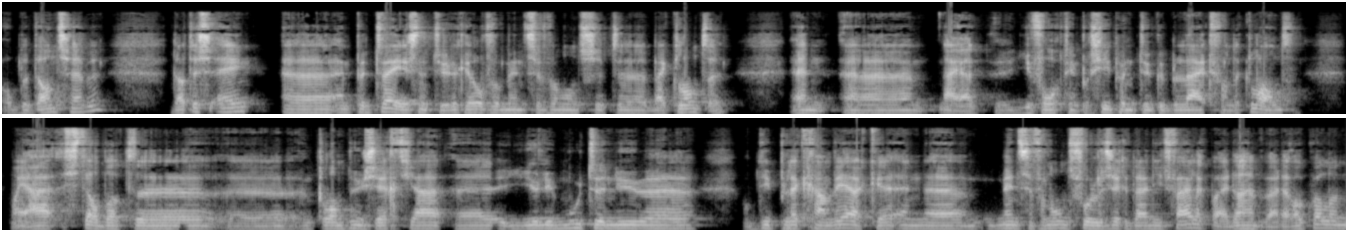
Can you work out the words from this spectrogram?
op de dans hebben. Dat is één. en punt twee is natuurlijk, heel veel mensen van ons zitten bij klanten. En nou ja, je volgt in principe natuurlijk het beleid van de klant. Maar ja, stel dat uh, uh, een klant nu zegt, ja, uh, jullie moeten nu op die plek gaan werken en mensen van ons voelen zich daar niet veilig bij. Dan hebben wij daar ook wel een,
